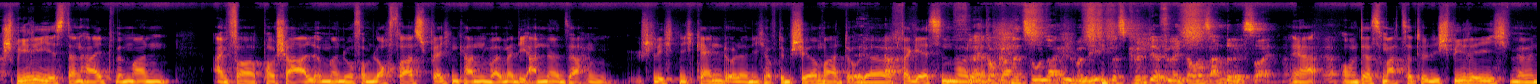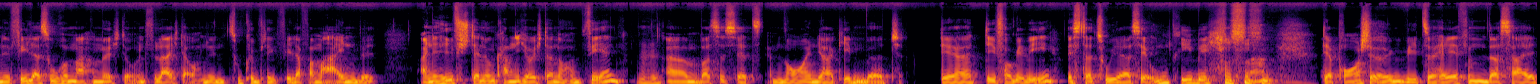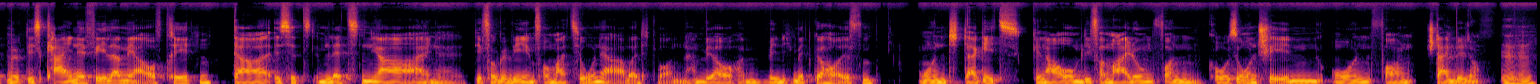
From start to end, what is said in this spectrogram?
Schwierig ist dann halt, wenn man einfach pauschal immer nur vom Lochfraß sprechen kann, weil man die anderen Sachen schlicht nicht kennt oder nicht auf dem Schirm hat oder ja, vergessen. Vielleicht oder auch gar nicht so lange überlegt, das könnte ja vielleicht auch was anderes sein. Ne? Ja, ja, und das macht es natürlich schwierig, wenn man eine Fehlersuche machen möchte und vielleicht auch einen zukünftigen Fehler vermeiden will. Eine Hilfestellung kann ich euch dann noch empfehlen, mhm. ähm, was es jetzt im neuen Jahr geben wird. Der DVGW ist dazu ja sehr umtriebig. Ja. der Branche irgendwie zu helfen, dass halt möglichst keine Fehler mehr auftreten. Da ist jetzt im letzten Jahr eine DVGW-Information erarbeitet worden, da haben wir auch ein wenig mitgeholfen. Und da geht es genau um die Vermeidung von Korrosionsschäden und von Steinbildung. Mhm.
